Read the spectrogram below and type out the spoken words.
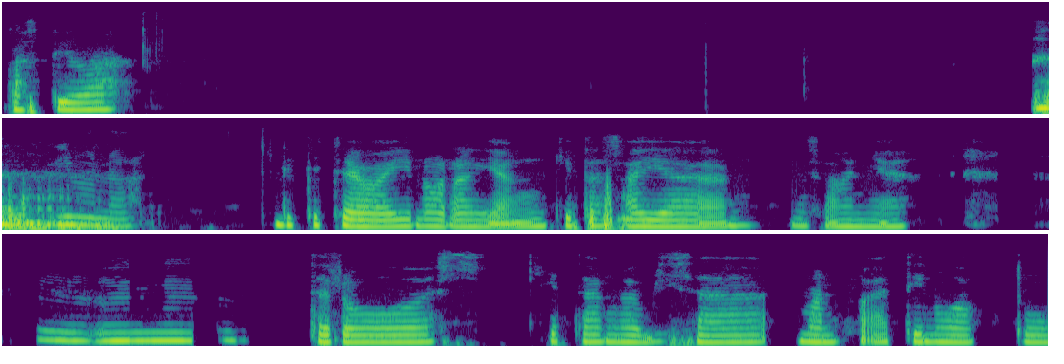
pastilah. Gimana? dikecewain orang yang kita sayang misalnya. Hmm, terus kita nggak bisa manfaatin waktu.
